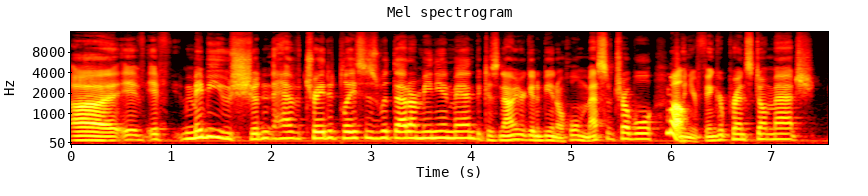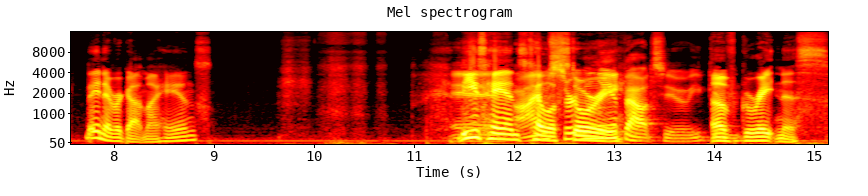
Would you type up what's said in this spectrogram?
Uh, if, if maybe you shouldn't have traded places with that Armenian man because now you're going to be in a whole mess of trouble Well- when your fingerprints don't match. They never got my hands. These And hands I'm tell a story about to. Can- Of greatness.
